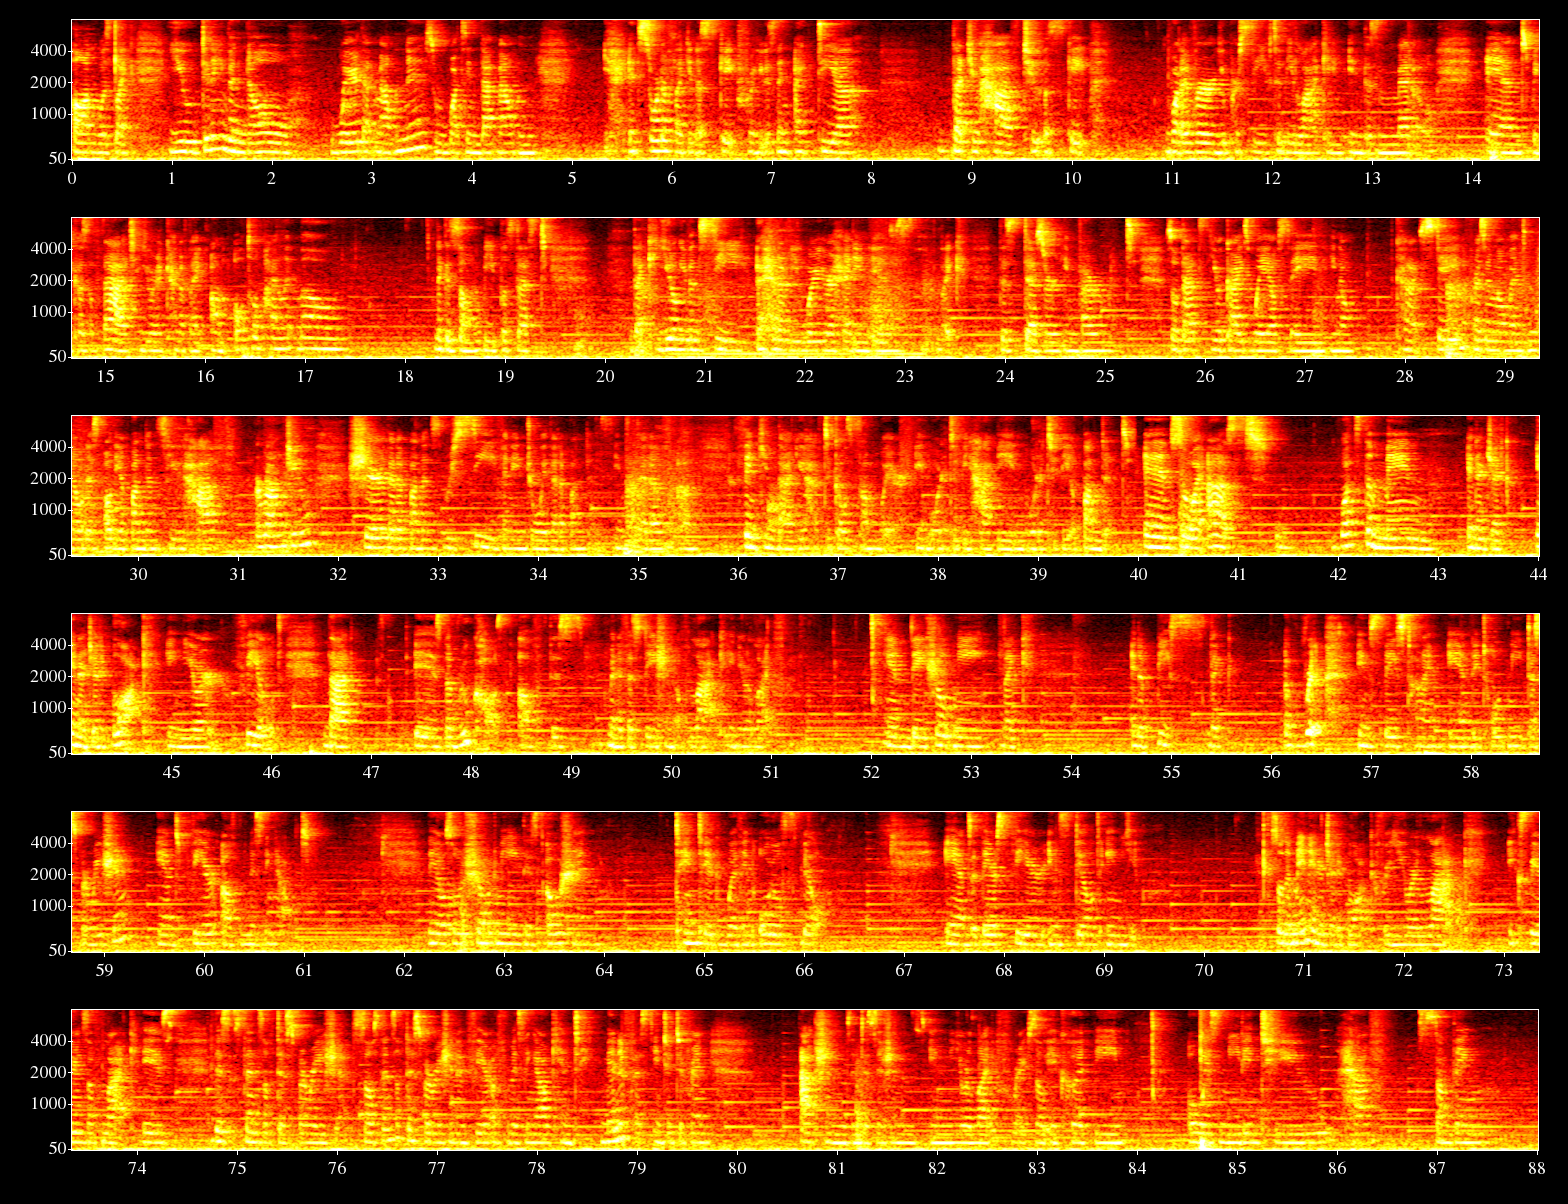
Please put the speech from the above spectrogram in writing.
on was like you didn't even know where that mountain is and what's in that mountain it's sort of like an escape for you. It's an idea that you have to escape whatever you perceive to be lacking in this meadow. And because of that, you're kind of like on autopilot mode, like a zombie possessed. Like you don't even see ahead of you where you're heading is like this desert environment. So that's your guide's way of saying, you know, kind of stay in the present moment and notice all the abundance you have around you. Share that abundance, receive and enjoy that abundance instead of um, thinking that you have to go somewhere in order to be happy, in order to be abundant. And so I asked, what's the main energetic energetic block in your field that is the root cause of this manifestation of lack in your life? And they showed me like in a piece, like a rip in space time, and they told me desperation and fear of missing out. They also showed me this ocean tainted with an oil spill, and there's fear instilled in you. So, the main energetic block for your lack, experience of lack, is this sense of desperation. So, sense of desperation and fear of missing out can manifest into different actions and decisions in your life, right? So, it could be needing to have something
